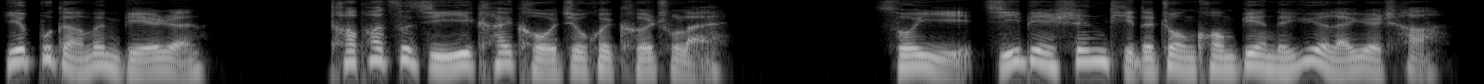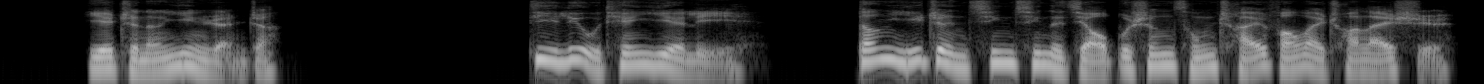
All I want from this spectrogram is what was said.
也不敢问别人，他怕自己一开口就会咳出来，所以即便身体的状况变得越来越差。也只能硬忍着。第六天夜里，当一阵轻轻的脚步声从柴房外传来时，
